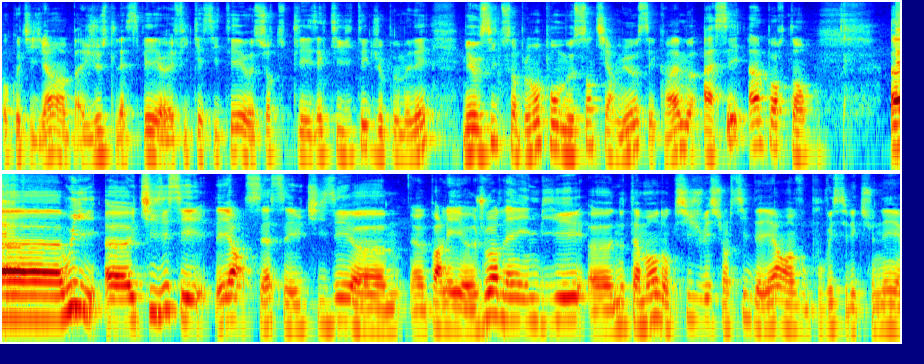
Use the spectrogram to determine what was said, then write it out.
au quotidien, hein, pas juste l'aspect efficacité sur toutes les activités que je peux mener, mais aussi tout simplement pour me sentir mieux, c'est quand même assez important. Euh, oui, euh, utiliser, c'est d'ailleurs ça c'est utilisé euh, par les joueurs de la NBA notamment. Donc si je vais sur le site d'ailleurs, hein, vous pouvez sélectionner.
